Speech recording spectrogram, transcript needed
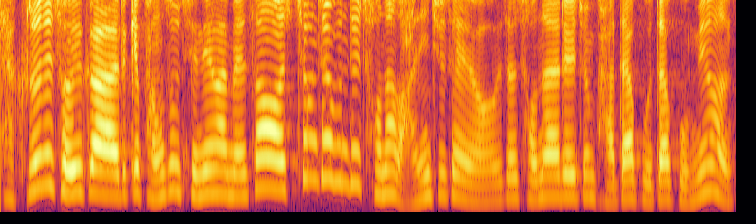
자, 그런데 저희가 이렇게 방송 진행하면서 시청자분들 전화 많이 주세요. 그래서 전화를 좀 받아보다 보면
